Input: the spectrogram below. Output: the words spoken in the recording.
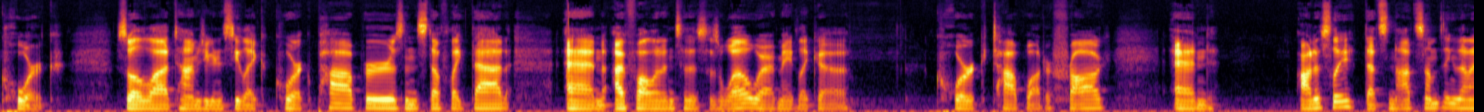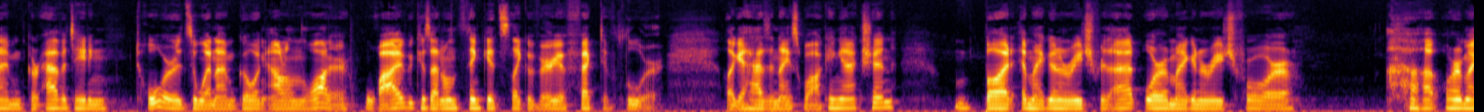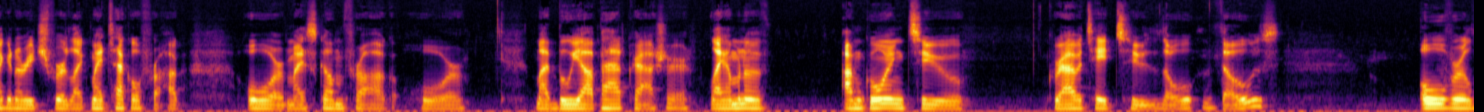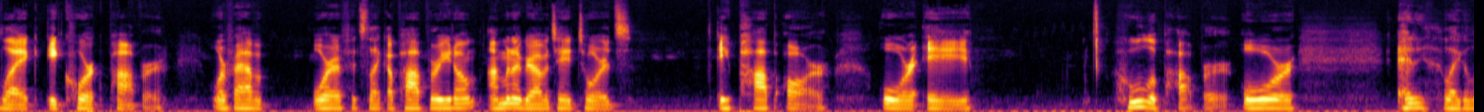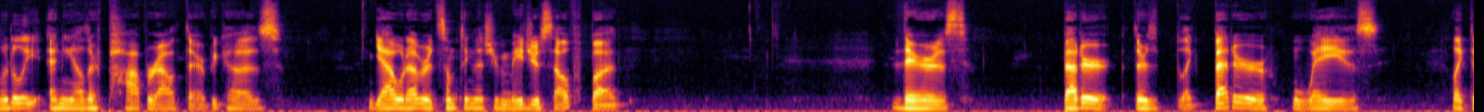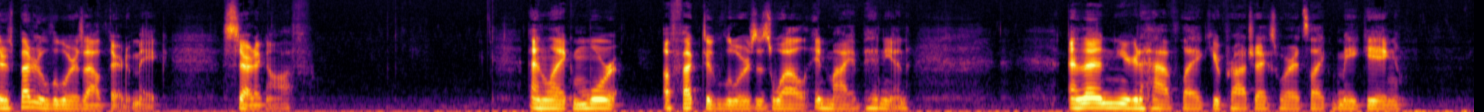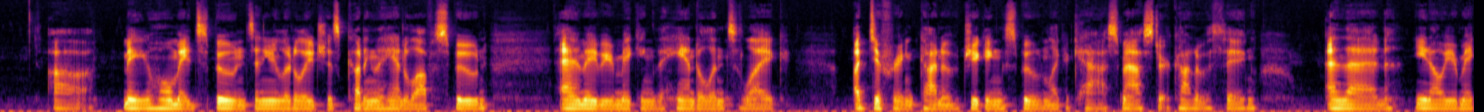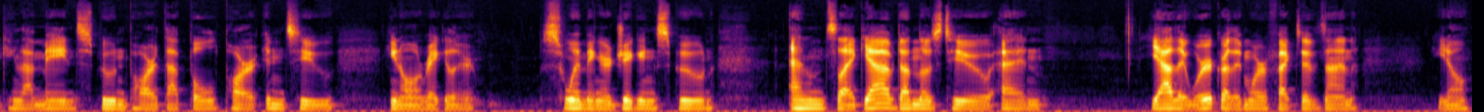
cork. So a lot of times you're going to see like cork poppers and stuff like that. And I've fallen into this as well where I made like a cork topwater frog. And honestly, that's not something that I'm gravitating towards when I'm going out on the water. Why? Because I don't think it's like a very effective lure. Like it has a nice walking action, but am I going to reach for that or am I going to reach for uh, or am I going to reach for like my Teckel frog or my scum frog or my booyah pad crasher? Like I'm to I'm going to gravitate to th- those over like a cork popper or if I have a or if it's like a popper, you know, I'm to gravitate towards a Pop-R or a hula popper or any like literally any other popper out there because yeah whatever it's something that you've made yourself but there's better there's like better ways Like there's better lures out there to make starting off. And like more effective lures as well in my opinion. And then you're to have like your projects where it's like making uh making homemade spoons and you're literally just cutting the handle off a spoon and maybe you're making the handle into like a different kind of jigging spoon like a Kastmaster kind of a thing. And then you know you're making that main spoon part that bowl part into you know a regular swimming or jigging spoon. And it's like yeah i've done those too and yeah they work are they more effective than you know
